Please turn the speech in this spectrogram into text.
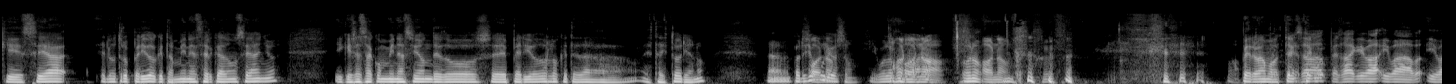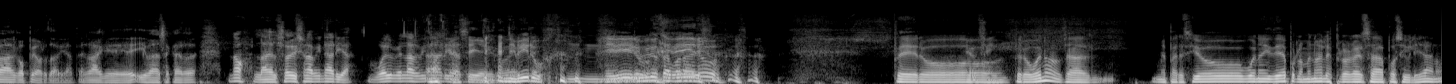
que sea el otro periodo que también es cerca de 11 años y que sea esa combinación de dos eh, periodos lo que te da esta historia, ¿no? Ah, me pareció O no. curioso. Igual lo O no. O no. O no. Pero vamos, te- Pensaba, tengo- pensaba que iba, iba, iba algo peor todavía. Pensaba que iba a sacar. No, la del Sol es una binaria. Vuelven las binarias. sí, Ni Viru. Ni Viru, Viru está por ahí. Pero, En fin. pero bueno, o sea, me pareció buena idea por lo menos el explorar esa posibilidad, ¿no?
